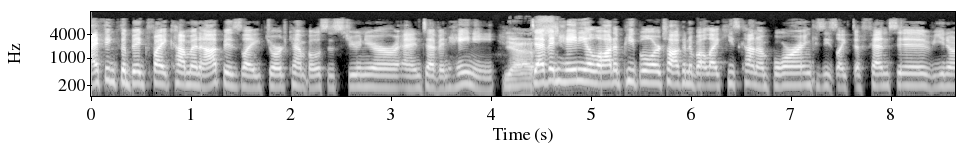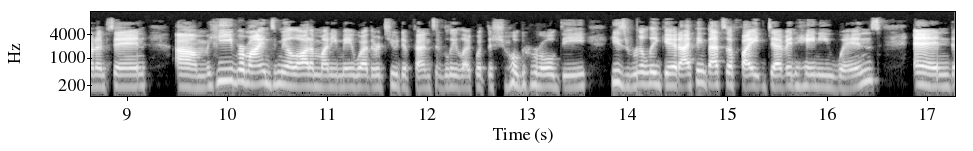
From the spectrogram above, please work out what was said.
I think the big fight coming up is like George Kambosos Jr. and Devin Haney. Yeah. Devin Haney, a lot of people are talking about like he's kind of boring because he's like defensive. You know what I'm saying? Um, he reminds me a lot of Money Mayweather too defensively, like with the shoulder roll D. He's really good. I think that's a fight Devin Haney wins. And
